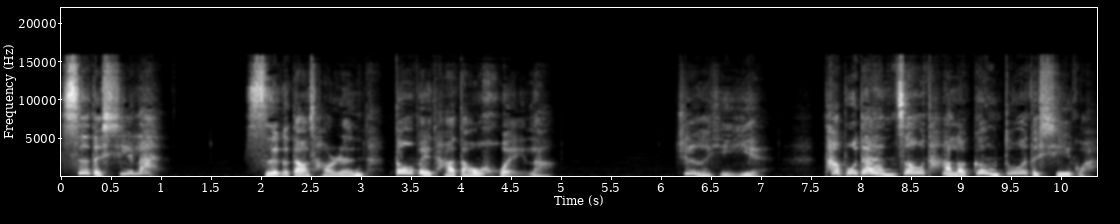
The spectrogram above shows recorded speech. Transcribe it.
撕得稀烂。四个稻草人都被他捣毁了。这一夜。他不但糟蹋了更多的西瓜，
